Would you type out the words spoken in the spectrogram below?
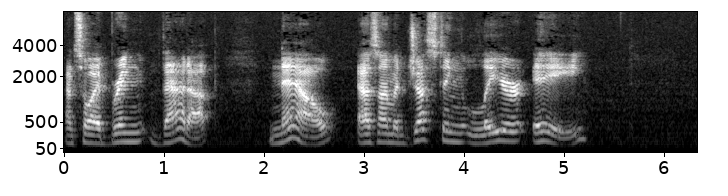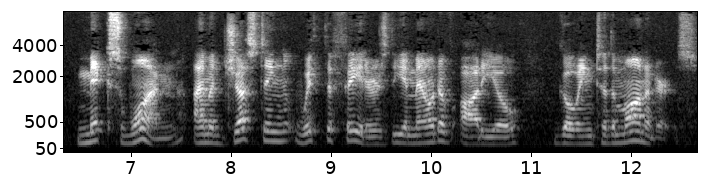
And so I bring that up. Now, as I'm adjusting layer A, mix 1, I'm adjusting with the faders the amount of audio going to the monitors.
